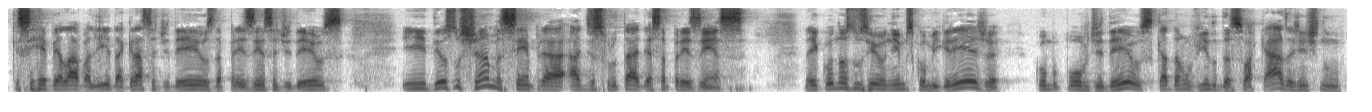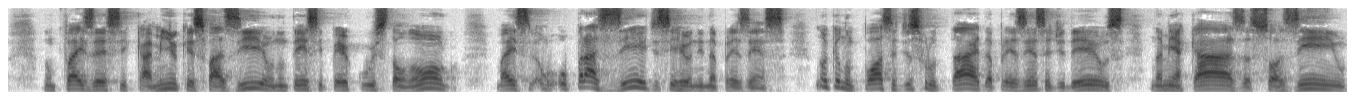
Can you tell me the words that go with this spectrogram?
que se revelava ali, da graça de Deus, da presença de Deus. E Deus nos chama sempre a, a desfrutar dessa presença. E quando nós nos reunimos como igreja, como povo de Deus, cada um vindo da sua casa, a gente não, não faz esse caminho que eles faziam, não tem esse percurso tão longo, mas o, o prazer de se reunir na presença. Não que eu não possa desfrutar da presença de Deus na minha casa, sozinho,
